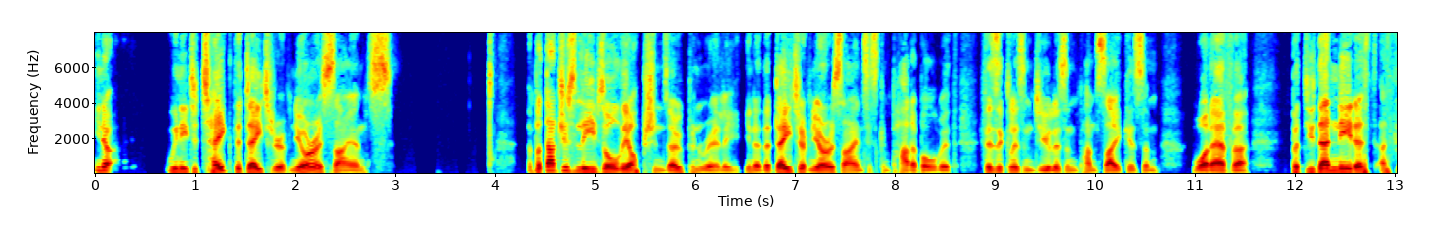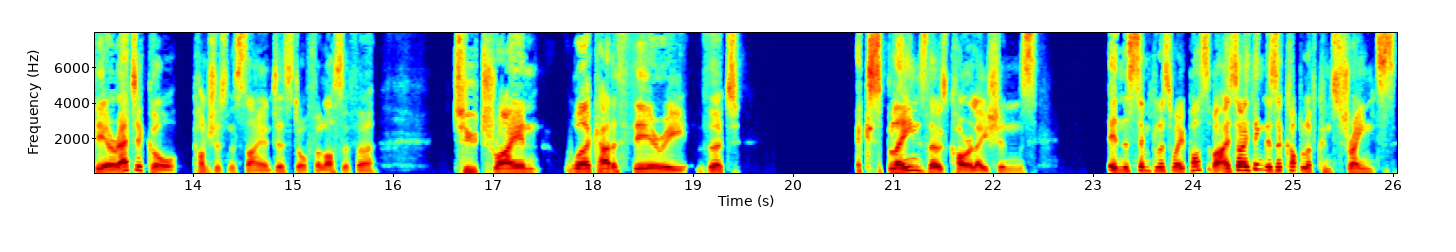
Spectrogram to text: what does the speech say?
you know, we need to take the data of neuroscience, but that just leaves all the options open, really. You know, the data of neuroscience is compatible with physicalism, dualism, panpsychism, whatever. But you then need a, a theoretical consciousness scientist or philosopher to try and work out a theory that explains those correlations in the simplest way possible. So I think there's a couple of constraints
